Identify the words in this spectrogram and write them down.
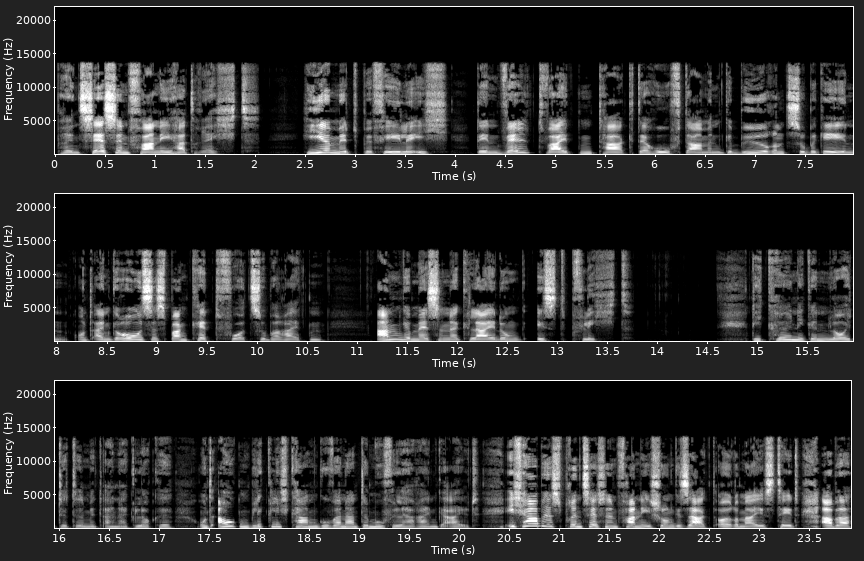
Prinzessin Fanny hat recht. Hiermit befehle ich, den weltweiten Tag der Hofdamen gebührend zu begehen und ein großes Bankett vorzubereiten. Angemessene Kleidung ist Pflicht. Die Königin läutete mit einer Glocke, und augenblicklich kam Gouvernante Muffel hereingeeilt. Ich habe es Prinzessin Fanny schon gesagt, Eure Majestät, aber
